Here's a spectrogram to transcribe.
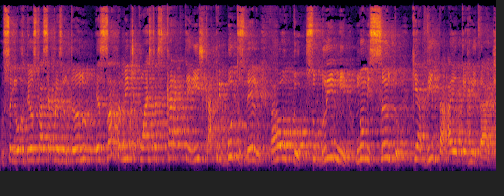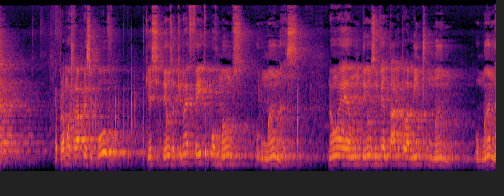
O Senhor Deus está se apresentando exatamente com estas características, atributos dele: alto, sublime, nome santo que habita a eternidade. É para mostrar para esse povo que este Deus aqui não é feito por mãos humanas, não é um Deus inventado pela mente humana, humana.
